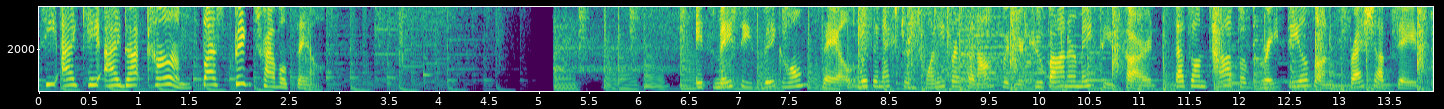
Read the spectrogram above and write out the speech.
T I K I dot com slash big travel sale. It's Macy's Big Home Sale with an extra 20% off with your coupon or Macy's card. That's on top of great deals on fresh updates,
